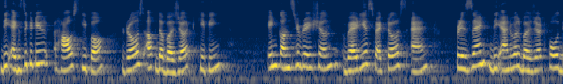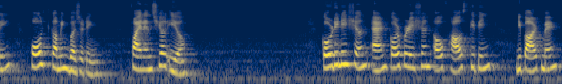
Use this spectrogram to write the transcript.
The executive housekeeper draws up the budget keeping in consideration various factors and present the annual budget for the forthcoming budgeting financial year coordination and cooperation of housekeeping department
